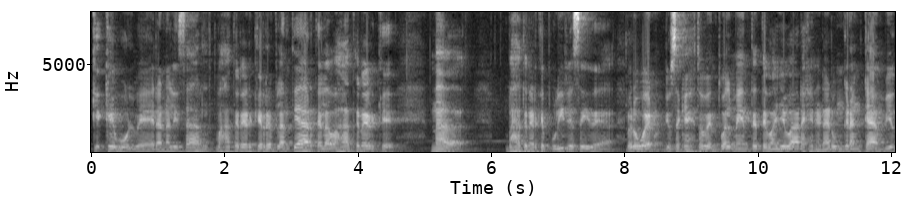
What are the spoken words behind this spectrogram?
que, volver a analizar, vas a tener que replanteártela, vas a tener que, nada, vas a tener que pulir esa idea. Pero bueno, yo sé que esto eventualmente te va a llevar a generar un gran cambio.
